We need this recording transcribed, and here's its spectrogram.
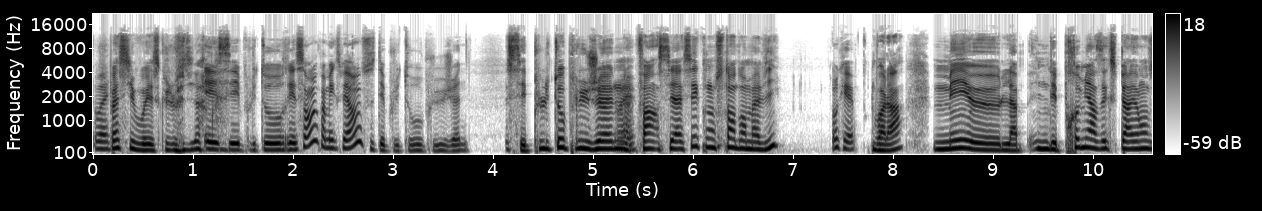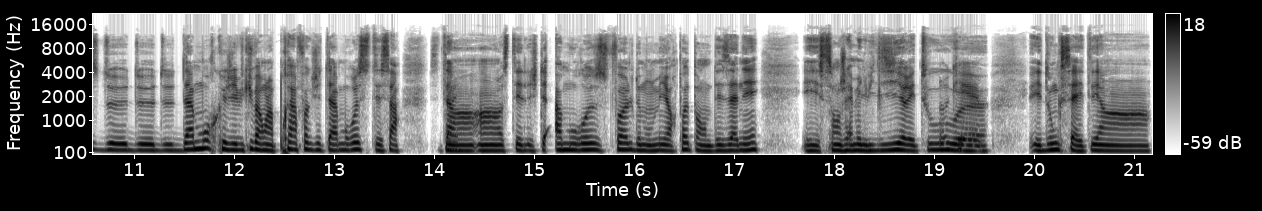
Je Ouais. sais pas si vous voyez ce que je veux dire. Et c'est plutôt récent comme expérience ou c'était plutôt plus jeune? C'est plutôt plus jeune. Ouais. Enfin, c'est assez constant dans ma vie. Ok. Voilà. Mais euh, la, une des premières expériences de, de- de- d'amour que j'ai vécu, vraiment la première fois que j'étais amoureuse, c'était ça. C'était Ouais. un, j'étais amoureuse folle de mon meilleur pote pendant des années et sans jamais lui dire et tout. Euh, et donc, ça a été un,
